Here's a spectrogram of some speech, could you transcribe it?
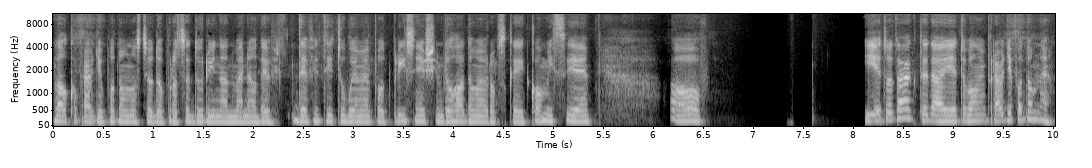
veľkou pravdepodobnosťou do procedúry nadmerného deficitu budeme pod prísnejším dohľadom Európskej komisie. O, je to tak? Teda je to veľmi pravdepodobné?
